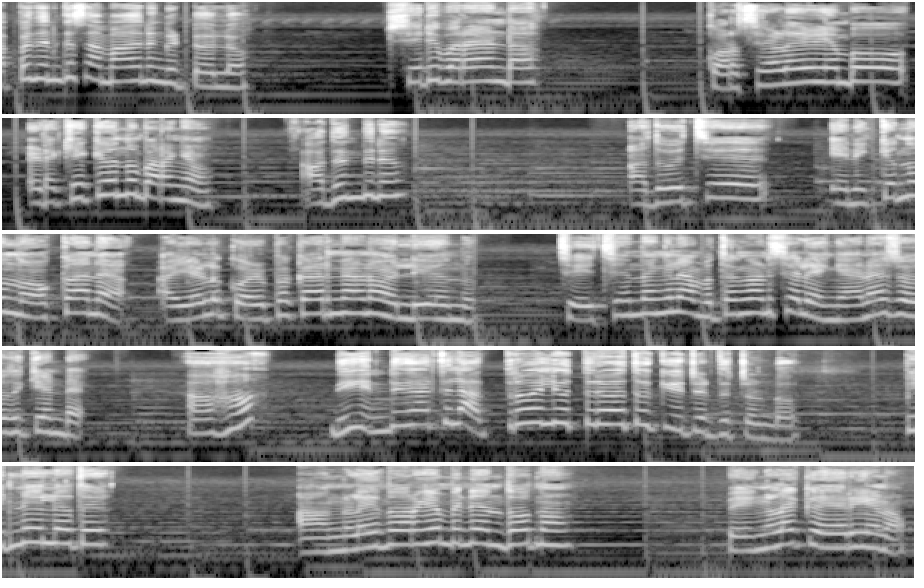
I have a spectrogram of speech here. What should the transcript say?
അപ്പൊ നിനക്ക് സമാധാനം കിട്ടുമല്ലോ? ശരി പറയണ്ട. കുറച്ചുനാൾ കഴിയുമ്പോ ഇടയ്ക്കൊക്കെ ഒന്ന് പറഞ്ഞോ. അതെന്തിനാ? അത് വെച്ച് എനിക്കൊന്ന് നോക്കാനാ. അയാൾ കുഴപ്പക്കാരനാണോ അല്ലയോ എന്ന്. ചേച്ചി എന്തെങ്കിലും അബദ്ധം കാണിച്ചാലേ ഞാനാ ചോദിക്കണ്ടേ. ആഹാ നീ എന്റെ കാര്യത്തിൽ അത്ര വലിയ ഉത്തരവാദിത്വമൊക്കെ ഏറ്റെടുത്തിട്ടുണ്ടോ? പിന്നെ ഇല്ലാതെ ആങ്ങളെന്ന് പറയാൻ പിന്നെ എന്തോന്നോ? പെങ്ങളെ കയറിയണം.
